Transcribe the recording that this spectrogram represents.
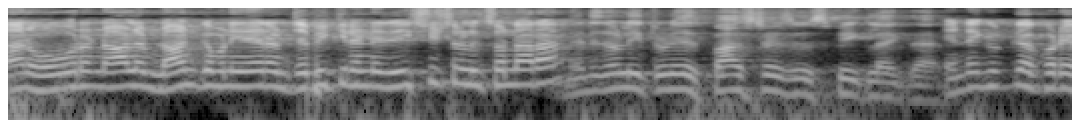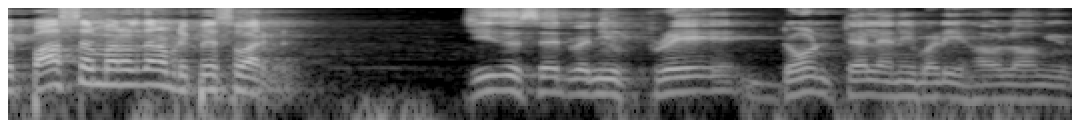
நான் ஒவ்வொரு நாளும் நான்கு மணி நேரம் ஜெபிக்கிறேன் என்று சிஷ்யர்களுக்கு சொன்னாரா That is only today's pastors who speak like that. இன்றைக்கு இருக்கக்கூடிய பாஸ்டர்மார்கள் தான் அப்படி பேசுவார்கள் Jesus said, When you pray, don't tell anybody how long you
